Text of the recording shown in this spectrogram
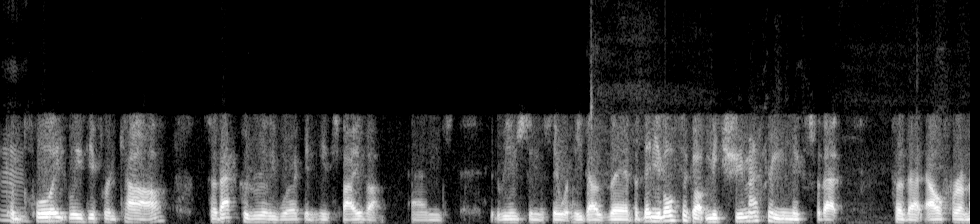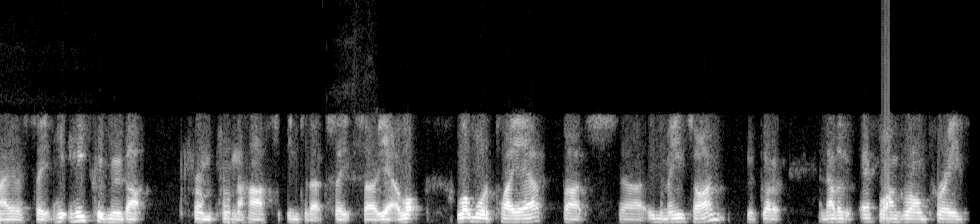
mm. completely different car. So that could really work in his favour, and it'll be interesting to see what he does there. But then you've also got Mick Schumacher in the mix for that for that Alfa Romeo seat. He he could move up from from the Haas into that seat. So yeah, a lot a lot more to play out. But uh, in the meantime, we've got another F1 Grand Prix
